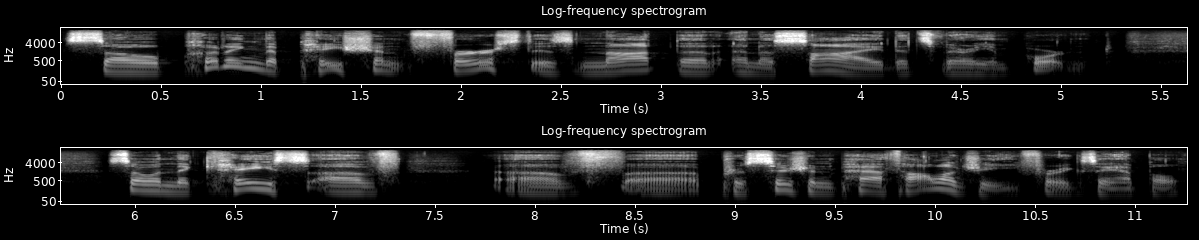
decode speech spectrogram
So putting the patient first is not an aside, it's very important. So in the case of, of uh, precision pathology, for example,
